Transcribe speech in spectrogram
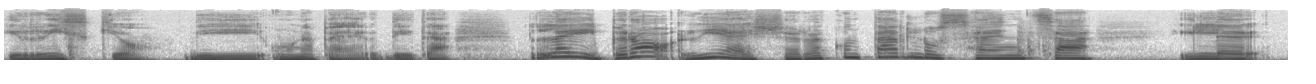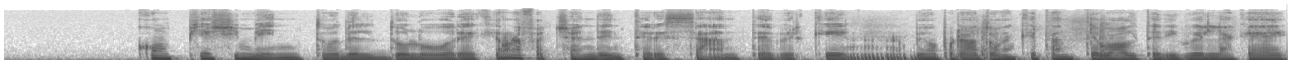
il rischio di una perdita. Lei però riesce a raccontarlo senza il compiacimento del dolore, che è una faccenda interessante perché abbiamo parlato anche tante volte di quella che è,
